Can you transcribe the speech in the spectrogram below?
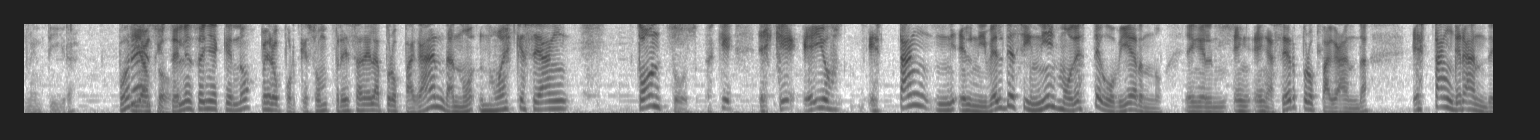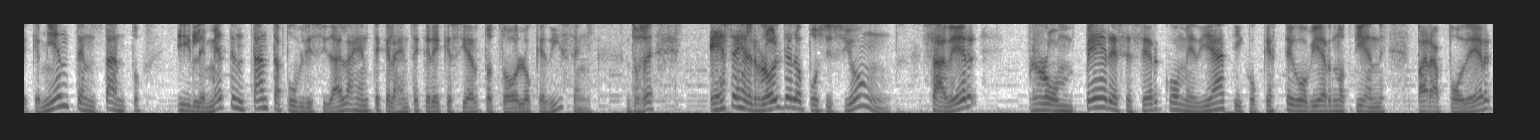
mentira. Por y eso. aunque usted le enseñe que no, Pero porque son presas de la propaganda, no, no es que sean tontos, es que, es que ellos están, el nivel de cinismo de este gobierno en, el, en, en hacer propaganda es tan grande que mienten tanto y le meten tanta publicidad a la gente que la gente cree que es cierto todo lo que dicen. Entonces, ese es el rol de la oposición, saber romper ese cerco mediático que este gobierno tiene para poder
